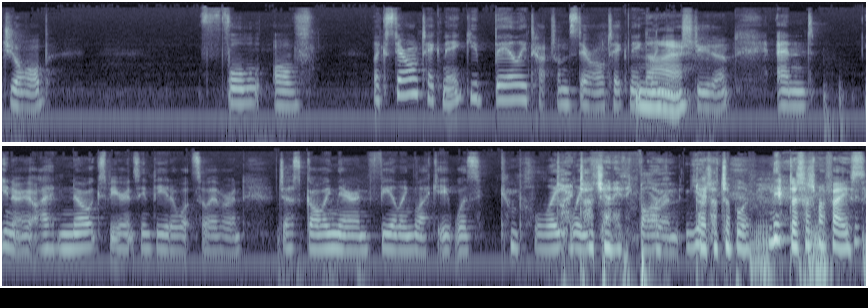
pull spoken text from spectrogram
job full of like sterile technique. You barely touch on sterile technique when you're a student, and you know I had no experience in theatre whatsoever, and just going there and feeling like it was completely Don't touch anything blue. foreign. Don't Yeah, touch a blue. Don't touch my face.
